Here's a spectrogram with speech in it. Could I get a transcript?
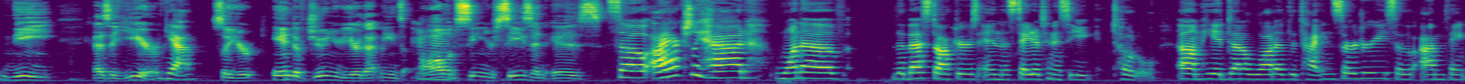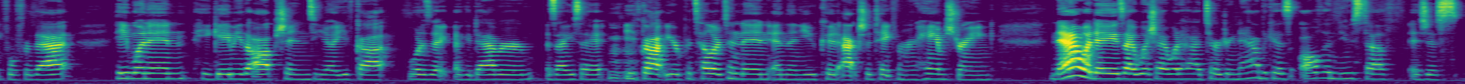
knee as a year. Yeah. So your end of junior year, that means Mm-hmm. all of senior season is So I actually had one of the best doctors in the state of Tennessee total. Um, he had done a lot of the Titan surgery, so I'm thankful for that. He went in, he gave me the options. You know, you've got what is it, a cadaver? Is that how you say it? Mhm. You've got your patellar tendon, and then you could actually take from your hamstring. Nowadays, I wish I would have had surgery now because all the new stuff is just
